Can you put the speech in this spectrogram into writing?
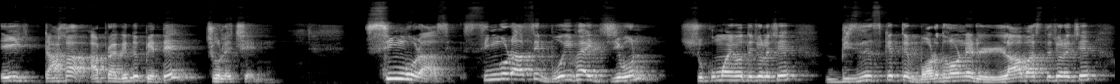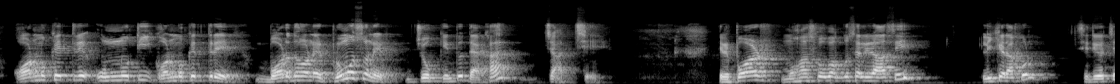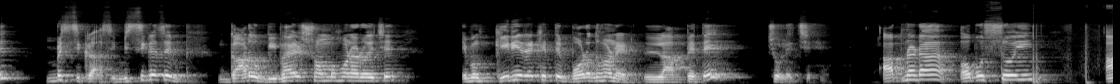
এই টাকা আপনারা কিন্তু পেতে চলেছেন। সিংহ রাশি, সিংহ রাশির বৈবাহিক জীবন সুকুময় হতে চলেছে বিজনেস ক্ষেত্রে বড় ধরনের লাভ আসতে চলেছে, কর্মক্ষেত্রে উন্নতি, কর্মক্ষেত্রে বড় ধরনের প্রমোশনের যোগ কিন্তু দেখা যাচ্ছে। এরপর মহাসৌভাগ্যশালী রাশি লিখে রাখুন, সেটি হচ্ছে বৃশ্চিক রাশি। বৃশ্চিক রাশি গাঢ় বিবাহের সম্ভাবনা রয়েছে এবং কেরিয়ারের ক্ষেত্রে বড় ধরনের লাভ পেতে চলেছে। আপনারা অবশ্যই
